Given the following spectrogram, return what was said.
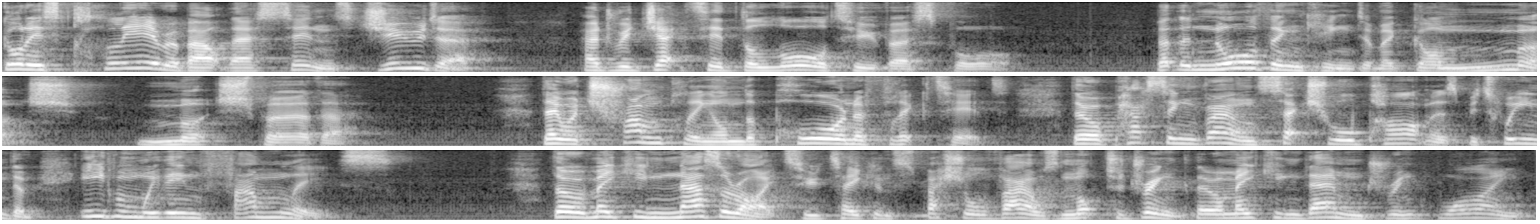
God is clear about their sins. Judah had rejected the law, 2 verse 4. But the northern kingdom had gone much, much further. They were trampling on the poor and afflicted. They were passing round sexual partners between them, even within families. They were making Nazarites who'd taken special vows not to drink, they were making them drink wine.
